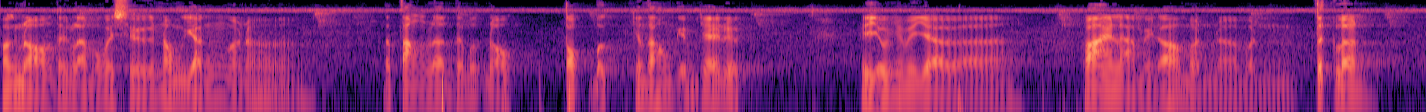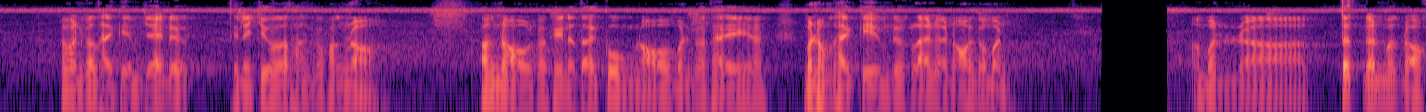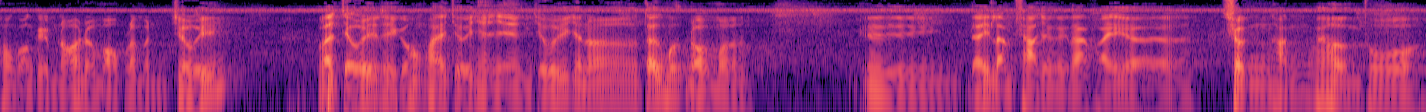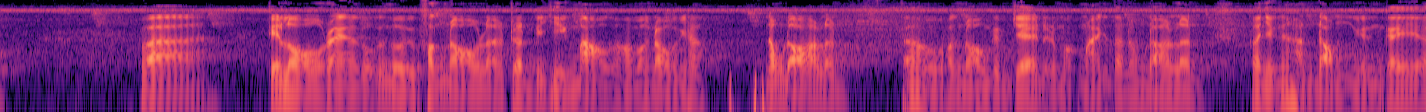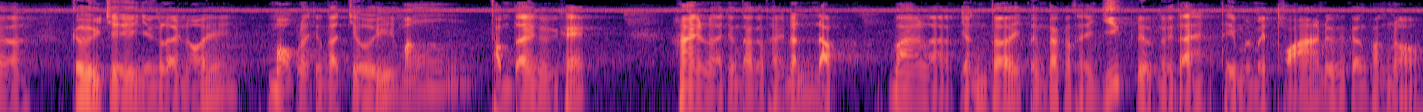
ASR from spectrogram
phẫn nộ tức là một cái sự nóng giận mà nó nó tăng lên tới mức độ tột bực chúng ta không kiềm chế được. Ví dụ như bây giờ ờ, có ai làm gì đó mình ờ, mình tức lên mà mình có thể kiềm chế được thì nó chưa có thành có phẫn nộ. Phẫn nộ có khi nó tới cuồng nộ mình có thể ờ, mình không thể kìm được lại lời nói của mình. Mình uh, tức đến mức độ không còn kìm nói nữa. Một là mình chửi và chửi thì cũng không phải chửi nhẹ nhàng chửi cho nó tới mức độ mà ừ, để làm sao cho người ta phải uh, sân hận phải hơn thua. Và cái lộ ra của cái người phẫn nộ là ở trên cái diện mạo của họ bắt đầu sao nóng đỏ lên. Tới hồi phẫn nộ không kiềm chế được mặt mày chúng ta nóng đỏ lên. Có những cái hành động những cái uh, cử chỉ những lời nói. Một là chúng ta chửi, mắng, thậm tệ người khác. Hai là chúng ta có thể đánh đập. Ba là dẫn tới chúng ta có thể giết được người ta thì mình mới thỏa được cái cơn phẫn nộ.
